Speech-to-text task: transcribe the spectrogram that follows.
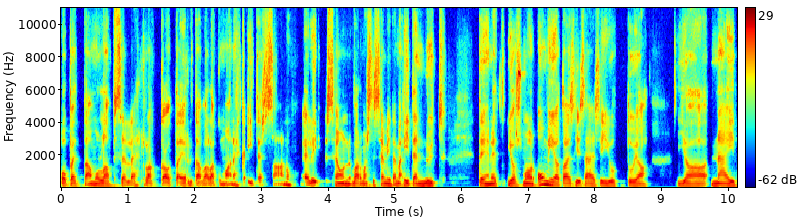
opettaa mun lapselle rakkautta eri tavalla kuin mä oon ehkä itse saanut. Eli se on varmasti se, mitä mä itse nyt teen, että jos mulla on omia tai sisäisiä juttuja ja näin,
